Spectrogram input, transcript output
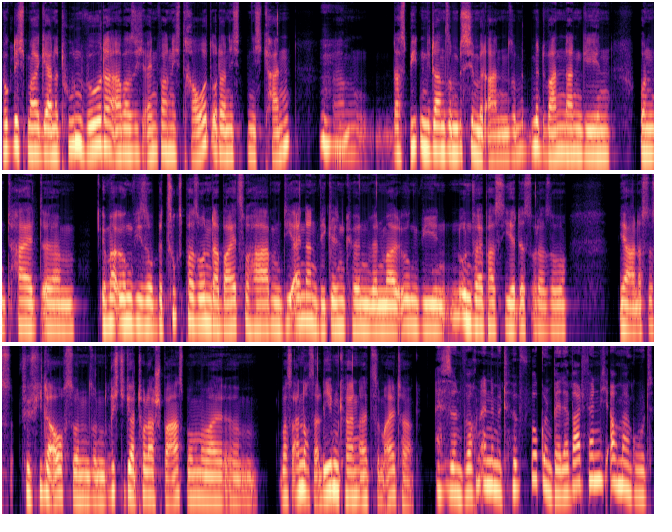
wirklich mal gerne tun würde, aber sich einfach nicht traut oder nicht, nicht kann. Mhm. Ähm, das bieten die dann so ein bisschen mit an, so mit, mit Wandern gehen und halt ähm, immer irgendwie so Bezugspersonen dabei zu haben, die einen dann wickeln können, wenn mal irgendwie ein Unfall passiert ist oder so. Ja, das ist für viele auch so ein, so ein richtiger toller Spaß, wo man mal ähm, was anderes erleben kann als im Alltag. Also so ein Wochenende mit Hüpfburg und Bällebad fände ich auch mal gut.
